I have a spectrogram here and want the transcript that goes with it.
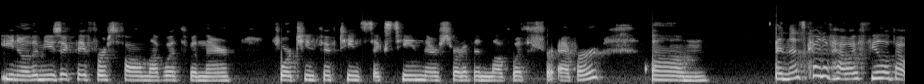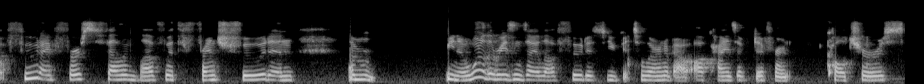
you know the music they first fall in love with when they're 14, 15, 16, they're sort of in love with forever. Um, and that's kind of how I feel about food. I first fell in love with French food, and um, you know, one of the reasons I love food is you get to learn about all kinds of different cultures.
